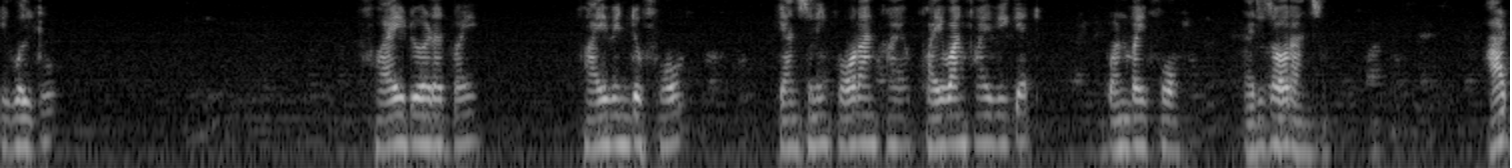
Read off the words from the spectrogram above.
equal to 5 divided by 5 into 4 cancelling 4 and 5 5 and 5 we get 1 by 4 that is our answer. Add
